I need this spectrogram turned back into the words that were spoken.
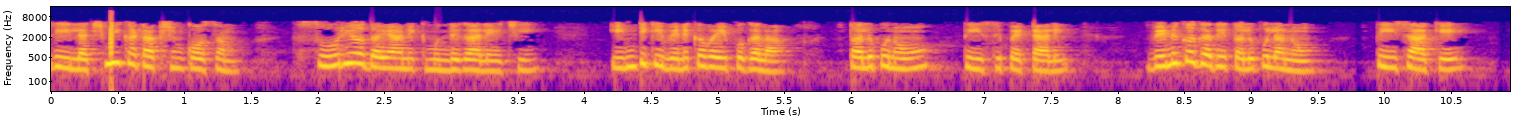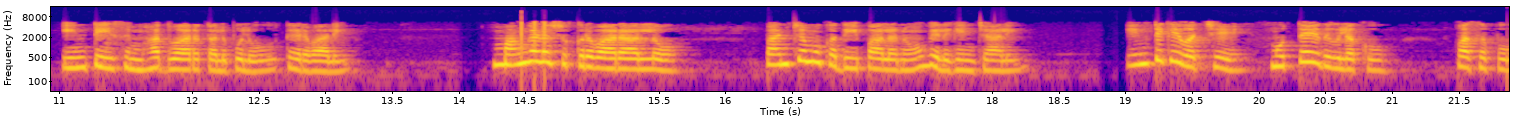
శ్రీ లక్ష్మీ కటాక్షం కోసం సూర్యోదయానికి ముందుగా లేచి ఇంటికి వెనుక వైపు గల తలుపును తీసిపెట్టాలి. వెనుక గది తలుపులను తీసాకే ఇంటి సింహద్వార తలుపులు తెరవాలి. మంగళ శుక్రవారాల్లో పంచముఖ దీపాలను వెలిగించాలి. ఇంటికి వచ్చే ముత్తైదువులకు పసుపు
